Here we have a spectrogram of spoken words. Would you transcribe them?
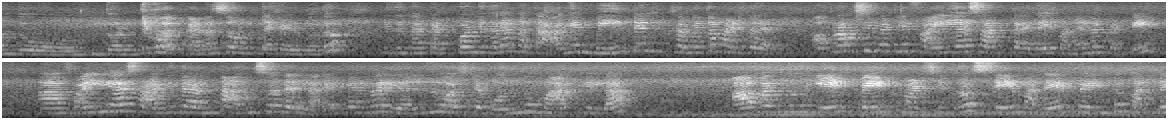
ಒಂದು ದೊಡ್ಡ ಕನಸು ಅಂತ ಹೇಳ್ಬೋದು. ಇದನ್ನ ಕಟ್ಕೊಂಡಿದ್ದಾರೆ ಮತ್ತು ಹಾಗೆ ಮೇಂಟೈನ್ ಸಮೇತ ಮಾಡಿದ್ದಾರೆ. ಅಪ್ರಾಕ್ಸಿಮೇಟ್ಲಿ ಫೈವ್ ಇಯರ್ಸ್ ಆಗ್ತಾ ಇದೆ ಈ ಮನೆನ ಕಟ್ಟಿ. ಫೈವ್ ಇಯರ್ಸ್ ಆಗಿದೆ ಅಂತ ಅನ್ಸೋದೇ ಇಲ್ಲ. ಯಾಕೆಂದರೆ ಎಲ್ಲೂ ಅಷ್ಟೇ, ಒಂದು ಮಾರ್ಕ್ ಇಲ್ಲ ಆವತ್ತು ಏನು ಪೇಂಟ್ ಮಾಡಿಸಿದ್ರು ಸೇಮ್ ಅದೇ ಪೇಂಟ್ ಮತ್ತೆ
